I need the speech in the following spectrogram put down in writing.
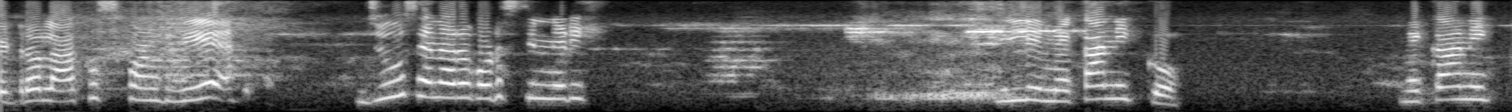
ಪೆಟ್ರೋಲ್ ಹಾಕಿಸ್ಕೊಂಡ್ವಿ ಜ್ಯೂಸ್ ಏನಾರು ಕೊಡಿಸ್ತೀನಿ ನಡಿ. ಇಲ್ಲಿ ಮೆಕ್ಯಾನಿಕ್ ಮೆಕ್ಯಾನಿಕ್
